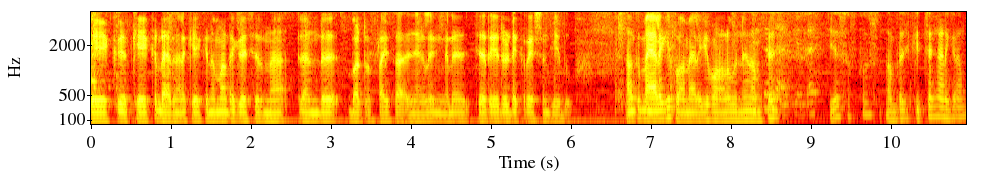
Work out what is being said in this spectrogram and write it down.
കേക്ക് കേക്ക് ഉണ്ടായിരുന്നില്ല. കേക്കിന്റെ മണ്ടയ്ക്ക് വെച്ചിരുന്ന രണ്ട് ബട്ടർഫ്ലൈസ് ഞങ്ങൾ ഇങ്ങനെ ചെറിയൊരു ഡെക്കറേഷൻ ചെയ്തു. നമുക്ക് മേലേക്ക് പോവാം മേലേക്ക് പോകണ മുന്നേ നമുക്ക് യെസ് ഓഫ് കോഴ്സ് നമ്മുടെ കിച്ചൺ കാണിക്കണം.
